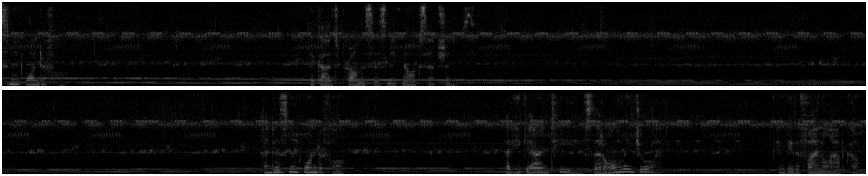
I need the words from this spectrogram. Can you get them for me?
Isn't it wonderful that God's promises make no exceptions? And isn't it wonderful that He guarantees that only joy can be the final outcome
